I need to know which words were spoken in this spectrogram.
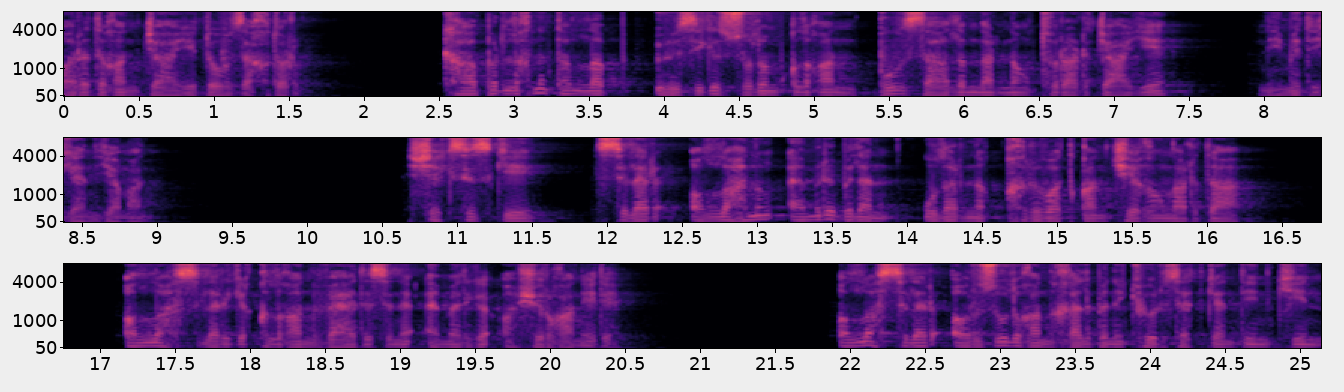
boradigan joyi do'zaxdir. Kofirlikni tanlab o'ziga zulm qilgan bu zolimlarning turar joyi nima degan yomon? Shaksizki Сілер Аллахның әмірі білән оларыны қырыватқан чеғыңларда Аллах сілерге қылған вәдісіні әмәлге ашырған еді. Аллах сілер арзулыған ғалбіні көрсәткенден кейін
